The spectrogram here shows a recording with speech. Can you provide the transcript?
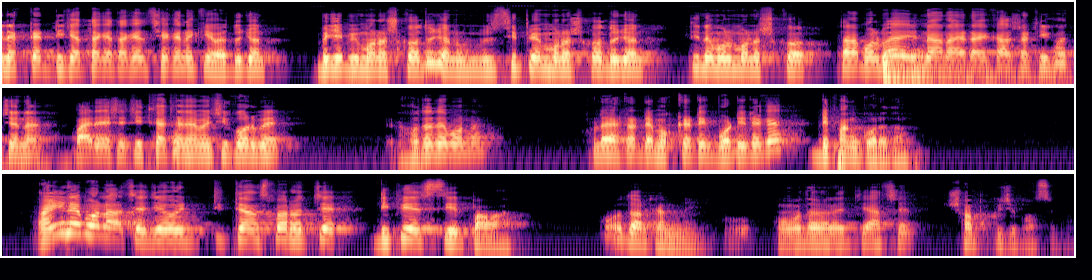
ইলেকটেড টিচার থাকে, তাকে সেখানে কি হবে? দুজন বিজেপি মনস্ক, দুজন সিপিএম মনস্ক, দুজন তৃণমূল মনস্ক, তারা বলবে না না, এটা কাজটা ঠিক হচ্ছে না, বাইরে এসে চিৎকার চেঁচামেচি করবে। হতে দেবো না। ফলে একটা ডেমোক্রেটিক বডিটাকে ডিফাং করে দাও। আইনে বলা আছে যে ওই ট্রান্সফার হচ্ছে ডিপিএসসির পাওয়া ও দরকার নেই। মমতা ব্যানার্জি আছে সব কিছু পসিবল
